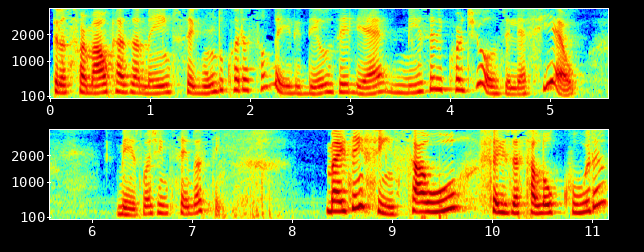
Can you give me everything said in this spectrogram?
transformar o casamento segundo o coração dele. Deus, ele é misericordioso, ele é fiel, mesmo a gente sendo assim. Mas enfim, Saul fez essa loucura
